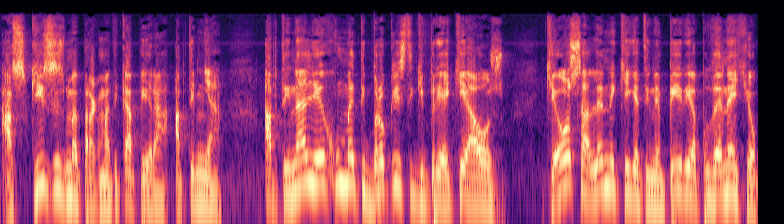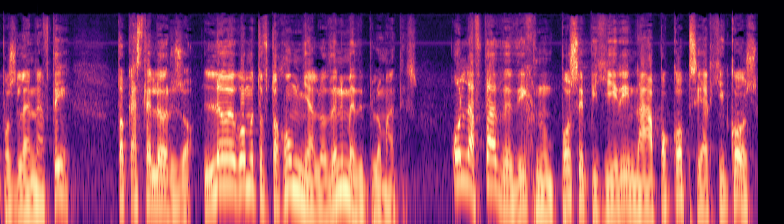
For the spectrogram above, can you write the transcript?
ασκήσεις με πραγματικά πυρά. Απ' τη μια. Απ' την άλλη έχουμε την πρόκληση στην Κυπριακή ΑΟΖ. Και όσα λένε και για την επίρρεια που δεν έχει όπως λένε αυτοί, το Καστελόριζο. Λέω εγώ με το φτωχό μου μυαλό, δεν είμαι διπλωμάτης. Όλα αυτά δεν δείχνουν πώς επιχειρεί να αποκόψει αρχικώς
